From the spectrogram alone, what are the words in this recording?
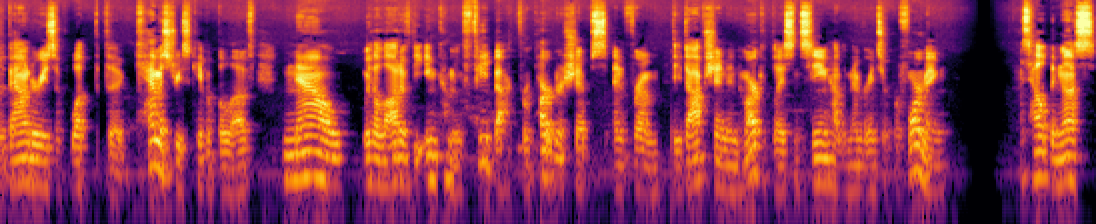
the boundaries of what the chemistry is capable of. Now, with a lot of the incoming feedback from partnerships and from the adoption in the marketplace and seeing how the membranes are performing, is helping us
